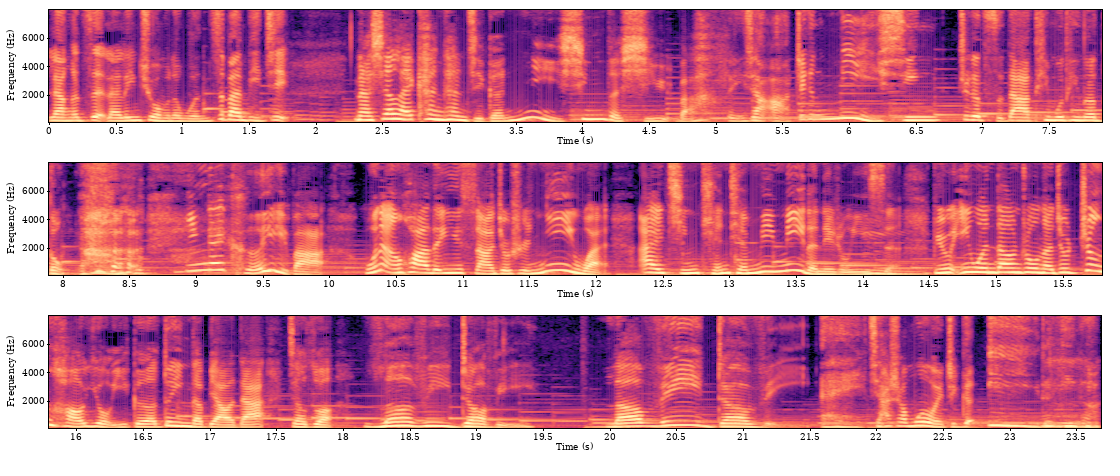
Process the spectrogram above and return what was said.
两个字来领取我们的文字版笔记。那先来看看几个逆心的习语吧，等一下啊，这个“逆心”这个词大家听不听得懂呀？应该可以吧？湖南话的意思啊，就是腻歪、爱情甜甜蜜蜜的那种意思。比如英文当中呢，就正好有一个对应的表达，叫做 lovey dovey。Lovey dovey，哎，加上末尾这个 e 的音啊，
